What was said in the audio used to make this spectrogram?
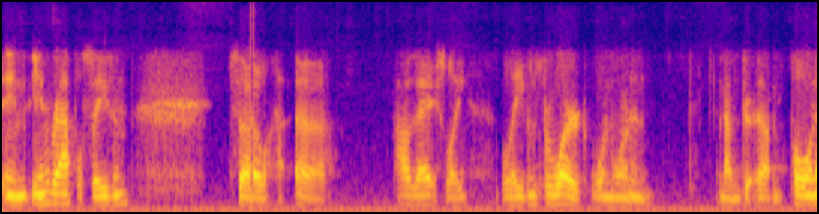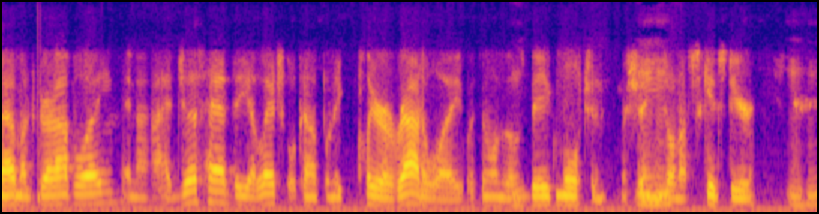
in in rifle season, so uh, I was actually leaving for work one morning, and I'm, I'm pulling out of my driveway, and I had just had the electrical company clear a right of way with one of those big mulching machines Mhm. on a skid steer. Mm-hmm.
